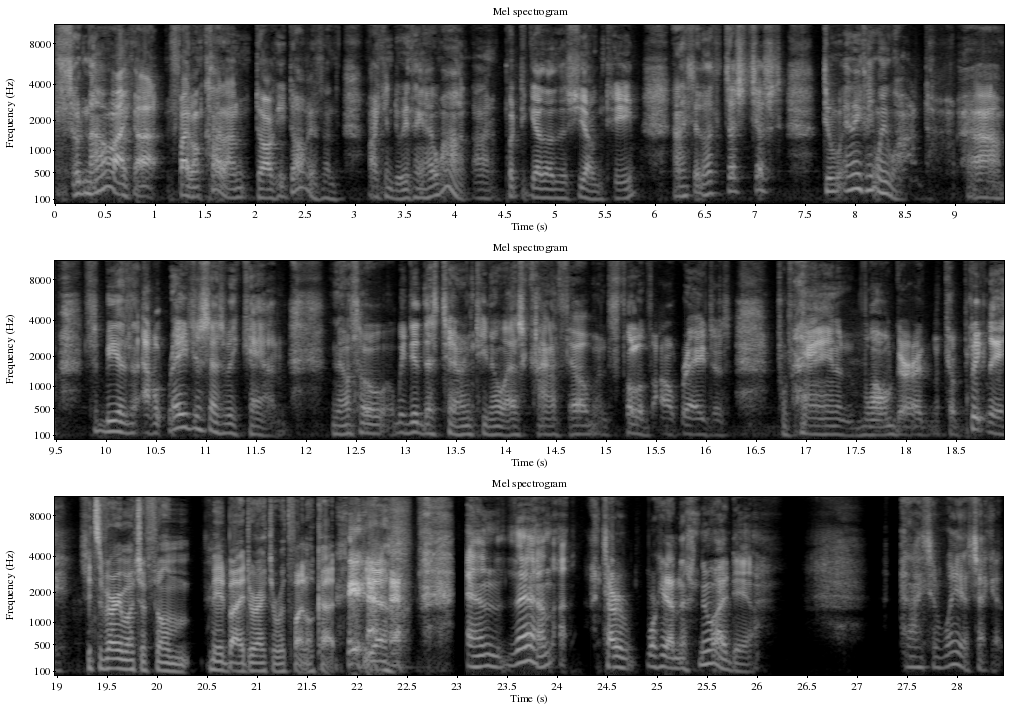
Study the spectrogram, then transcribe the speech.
So now I got final cut on Dog Eat Dogs, and I can do anything I want. I put together this young team, and I said, let's just just do anything we want um, to be as outrageous as we can. You know, so we did this Tarantino-esque kind of film, and it's full of outrageous, profane, and vulgar, and completely. It's very much a film made by a director with Final Cut. yeah. and then I started working on this new idea, and I said, wait a second,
